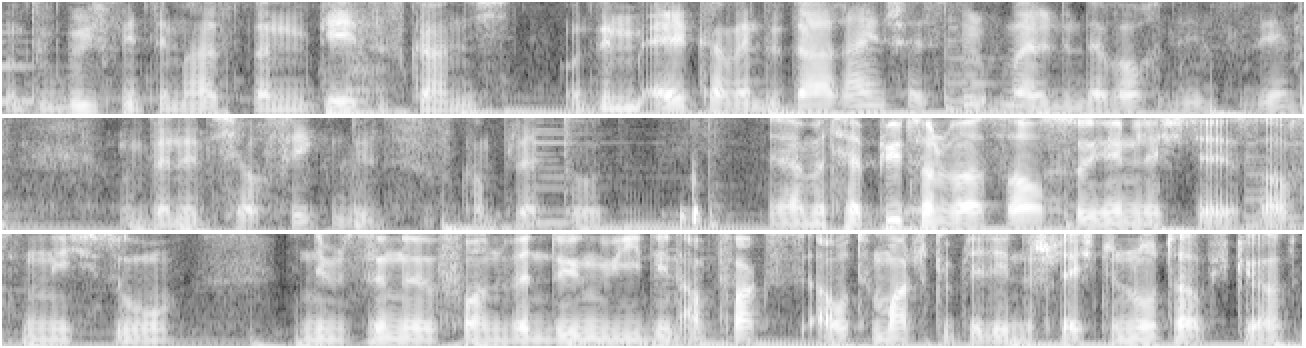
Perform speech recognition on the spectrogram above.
und du Beef mit dem hast, dann geht es gar nicht. Und im LK, wenn du da reinscheißt, fünfmal in der Woche den zu sehen und wenn er dich auch ficken will, ist es komplett tot. Ja, mit Herr Python war es auch so ähnlich. Der ist auch nicht so in dem Sinne von, wenn du irgendwie den abwachst, automatisch gibt er dir eine schlechte Note, habe ich gehört.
